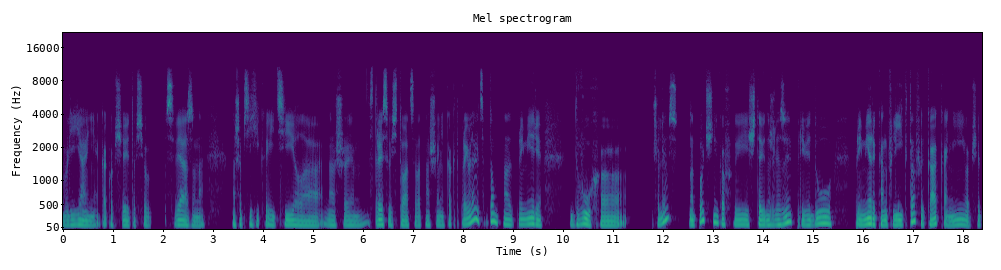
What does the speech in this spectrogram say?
влияние, как вообще это все связано наша психика и тело, наши стрессовые ситуации в отношениях, как это проявляется. Потом на примере двух э, желез, надпочечников и щитовидной железы приведу примеры конфликтов и как они вообще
